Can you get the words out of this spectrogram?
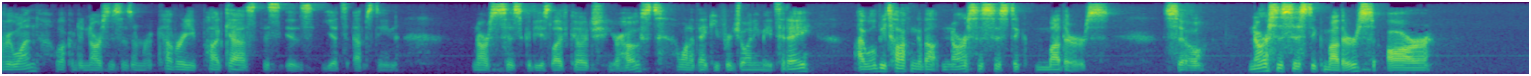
everyone. Welcome to Narcissism Recovery Podcast. This is Yitz Epstein, Narcissistic Abuse Life Coach, your host. I want to thank you for joining me today. I will be talking about narcissistic mothers. So, narcissistic mothers are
